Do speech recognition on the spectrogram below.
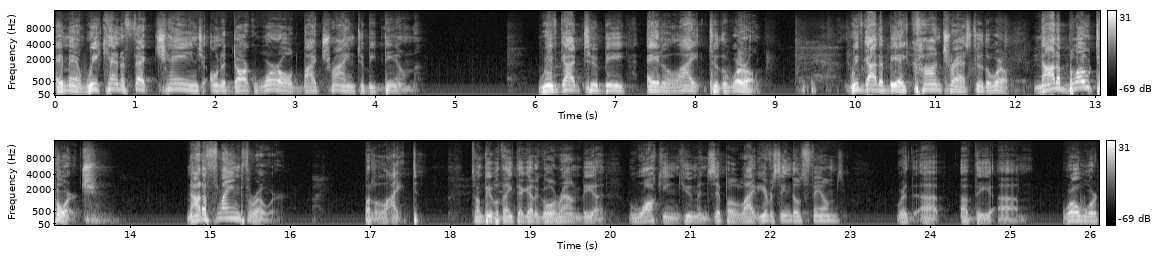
Amen. We can't affect change on a dark world by trying to be dim. We've got to be a light to the world. We've got to be a contrast to the world. Not a blowtorch, not a flamethrower, but a light. Some people think they got to go around and be a walking human Zippo light. You ever seen those films where uh, of the um, World War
